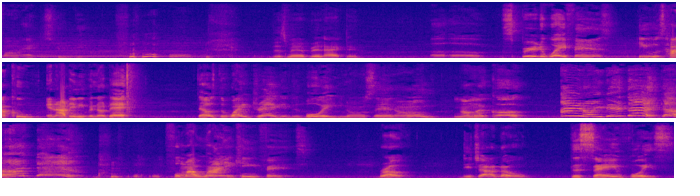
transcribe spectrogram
phone acting stupid. This man been acting. uh, uh, Spirit Away fans, he was Haku, and I didn't even know that. That was the White Dragon, the boy. You know what I'm saying? The homie. I'm Mhm. like, oh, I ain't know he did that. God damn." For my Lion King fans, bro, did y'all know the same voice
